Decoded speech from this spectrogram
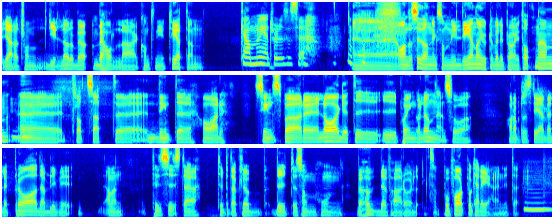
Gerhardsson gillar att be- behålla kontinuiteten. gamlingar tror du skulle säga. Eh, å andra sidan, liksom Nildén har gjort det väldigt bra i Tottenham, Mm. eh, trots att eh, det inte har synts för eh, laget i, i poängkolumnen så har de presterat väldigt bra. Det har blivit ja, men, precis det typet av klubbbyte som hon behövde för att liksom, få fart på karriären lite. Mm.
